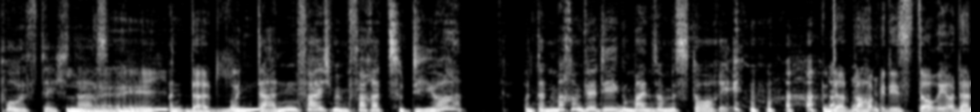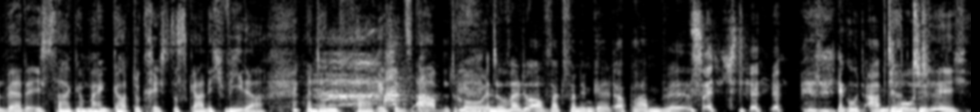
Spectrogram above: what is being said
poste ich das. Nein, und dann- und dann fahre ich mit dem Fahrrad zu dir und dann machen wir die gemeinsame Story. Dann machen wir die Story und dann werde ich sagen, oh mein Gott, du kriegst es gar nicht wieder. Und dann fahre ich ins Abendrot. Nur weil du auch was von dem Geld abhaben willst. Ja gut, Ja, Abendrot. natürlich.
